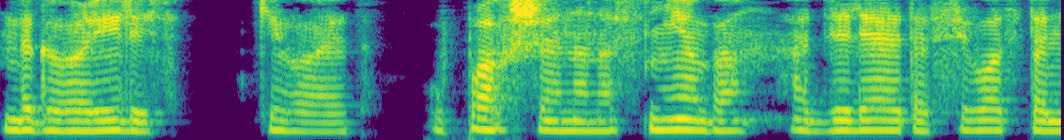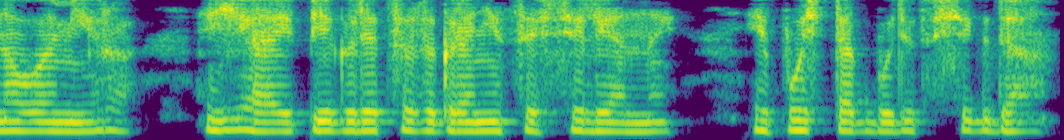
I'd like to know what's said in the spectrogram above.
Договорились? Кивает. Упавшее на нас небо отделяет от всего остального мира. Я и пигалица за границей Вселенной. И пусть так будет всегда.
